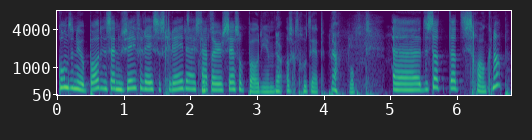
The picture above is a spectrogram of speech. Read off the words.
continu op podium. Er zijn nu zeven races gereden. Hij staat Klopt. er zes op podium, Ja. als ik het goed heb. ja, klopt. Uh, dus dat, dat is gewoon knap.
